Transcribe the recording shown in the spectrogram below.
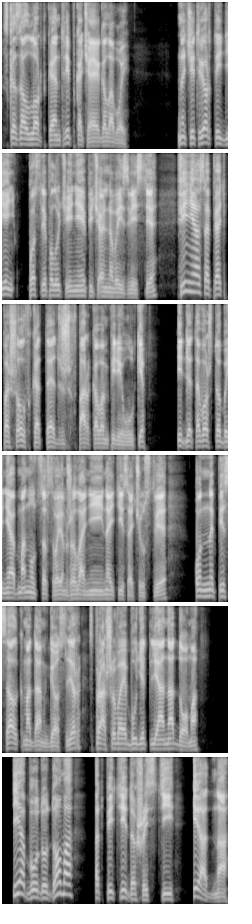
сказал лорд Кентрип, качая головой. На четвертый день после получения печального известия Финиас опять пошел в коттедж в парковом переулке, и для того, чтобы не обмануться в своем желании найти сочувствие, он написал к мадам Гёслер, спрашивая, будет ли она дома. «Я буду дома от пяти до шести и одна.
